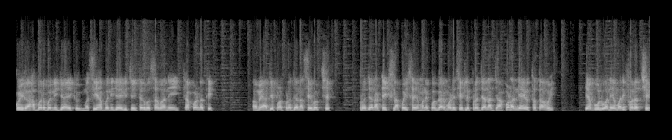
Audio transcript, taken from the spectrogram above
કોઈ રાહબર બની જાય, કોઈ મસીહા બની જાય એવી ચૈતર વસાવાની ઈચ્છા પણ નથી? અમે આજે પણ પ્રજાના સેવક છે. પ્રજાના ટેક્સના પૈસા અમને પગાર મળે છે એટલે પ્રજાના જ્યાં પણ અન્યાયો થતા હોય, ત્યાં બોલવાની અમારી ફરજ છે.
